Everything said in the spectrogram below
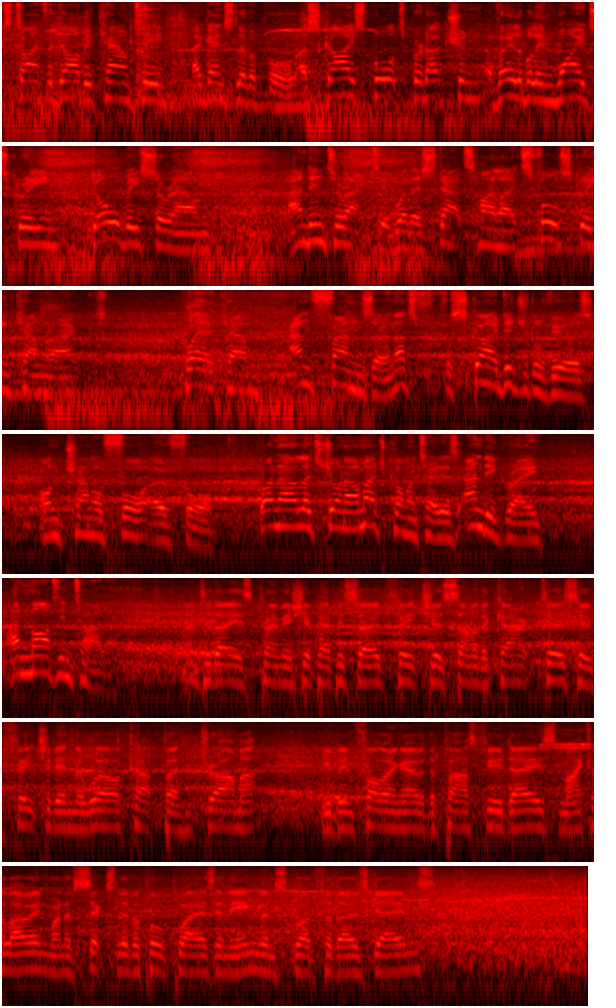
it's time for Derby County against Liverpool. A Sky Sports production available in widescreen, Dolby surround and interactive where their stats, highlights, full screen camera act, player cam and fan zone. That's for Sky Digital viewers on channel 404. Right now let's join our match commentators Andy Gray and Martin Tyler. And today's Premiership episode features some of the characters who featured in the World Cup drama you've been following over the past few days. Michael Owen, one of six Liverpool players in the England squad for those games.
